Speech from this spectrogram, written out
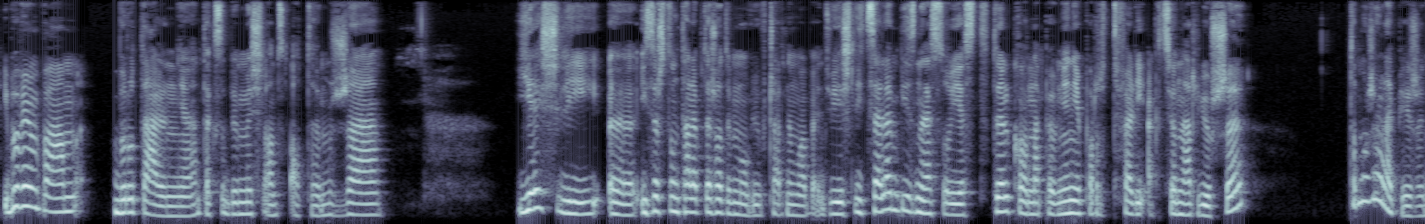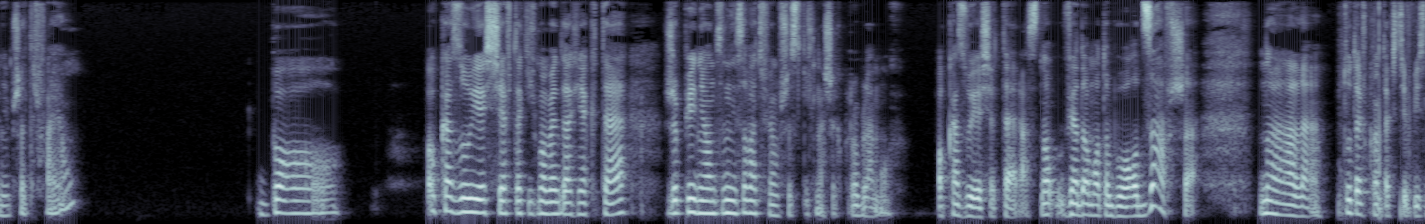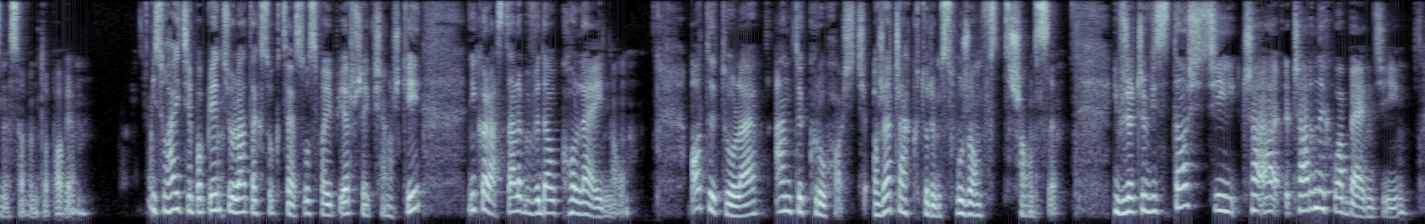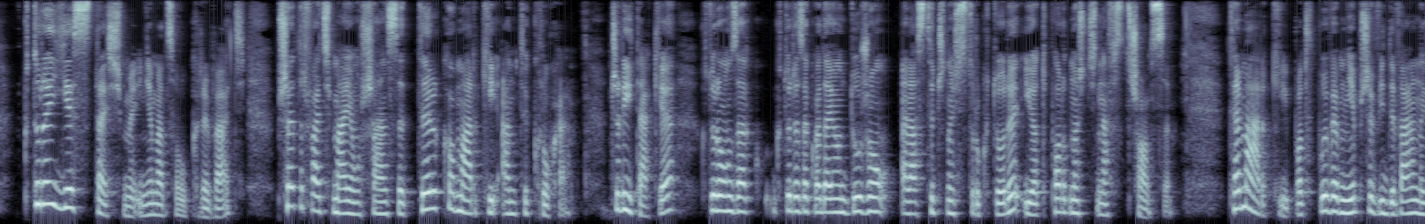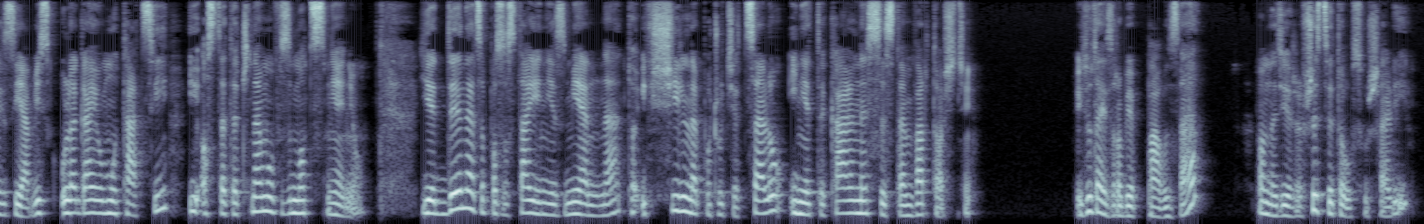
I powiem Wam brutalnie, tak sobie myśląc o tym, że jeśli, yy, i zresztą Taleb też o tym mówił w Czarnym Łabędziu, jeśli celem biznesu jest tylko napełnienie portfeli akcjonariuszy, to może lepiej, że nie przetrwają? Bo okazuje się w takich momentach jak te, że pieniądze nie załatwią wszystkich naszych problemów. Okazuje się teraz. No, wiadomo, to było od zawsze. No, ale tutaj w kontekście biznesowym to powiem. I słuchajcie, po pięciu latach sukcesu swojej pierwszej książki, Nikola Staleb wydał kolejną. O tytule Antykruchość, o rzeczach, którym służą wstrząsy. I w rzeczywistości cza czarnych łabędzi której jesteśmy i nie ma co ukrywać, przetrwać mają szansę tylko marki antykruche, czyli takie, którą które zakładają dużą elastyczność struktury i odporność na wstrząsy. Te marki pod wpływem nieprzewidywalnych zjawisk ulegają mutacji i ostatecznemu wzmocnieniu. Jedyne, co pozostaje niezmienne, to ich silne poczucie celu i nietykalny system wartości. I tutaj zrobię pauzę. Mam nadzieję, że wszyscy to usłyszeli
